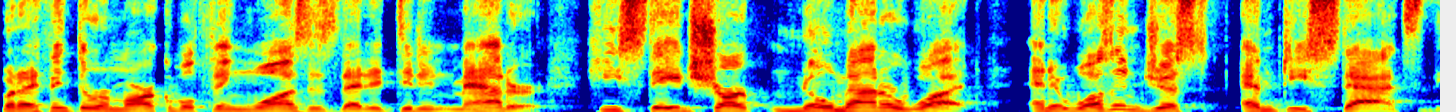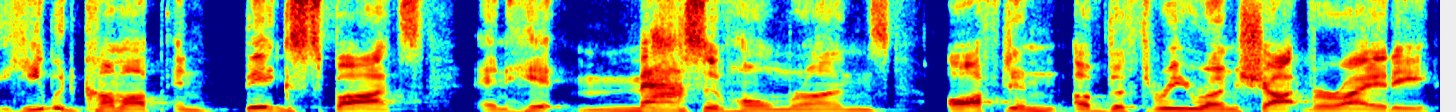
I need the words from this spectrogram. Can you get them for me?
But I think the remarkable thing was is that it didn't matter. He stayed sharp no matter what. And it wasn't just empty stats. He would come up in big spots and hit massive home runs, often of the three run shot variety.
